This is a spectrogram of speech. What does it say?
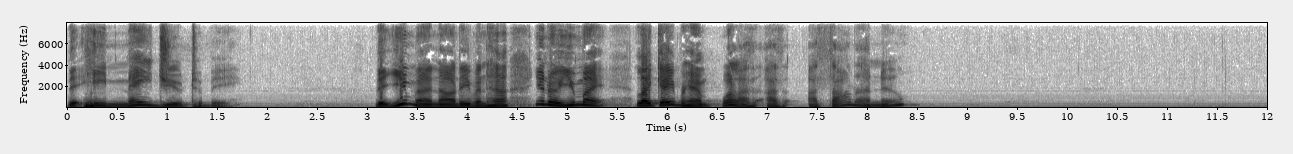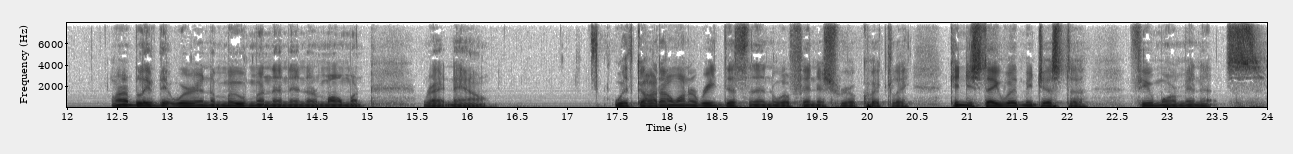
that He made you to be. That you might not even have, you know, you might, like Abraham, well, I, I, I thought I knew. I believe that we're in a movement and in a moment right now with God. I want to read this and then we'll finish real quickly. Can you stay with me just a few more minutes?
